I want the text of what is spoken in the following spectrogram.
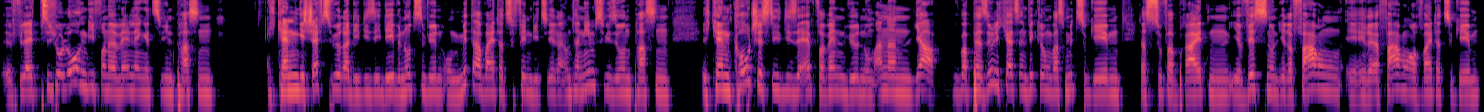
äh, vielleicht Psychologen, die von der Wellenlänge zu ihnen passen. Ich kenne Geschäftsführer, die diese Idee benutzen würden, um Mitarbeiter zu finden, die zu ihrer Unternehmensvision passen. Ich kenne Coaches, die diese App verwenden würden, um anderen, ja, über Persönlichkeitsentwicklung was mitzugeben, das zu verbreiten, ihr Wissen und ihre Erfahrung, ihre Erfahrung auch weiterzugeben.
